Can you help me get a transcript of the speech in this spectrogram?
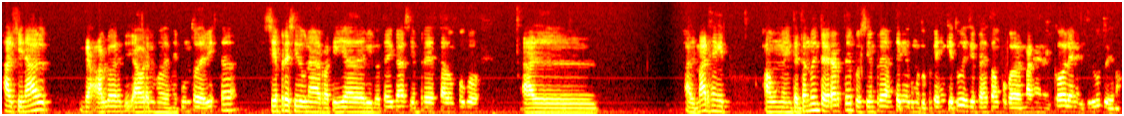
al final, hablo ahora mismo desde mi punto de vista, siempre he sido una ratilla de biblioteca, siempre he estado un poco al, al margen y aun intentando integrarte, pues siempre has tenido como tus propias inquietudes siempre has estado un poco al margen en el cole, en el instituto y demás.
